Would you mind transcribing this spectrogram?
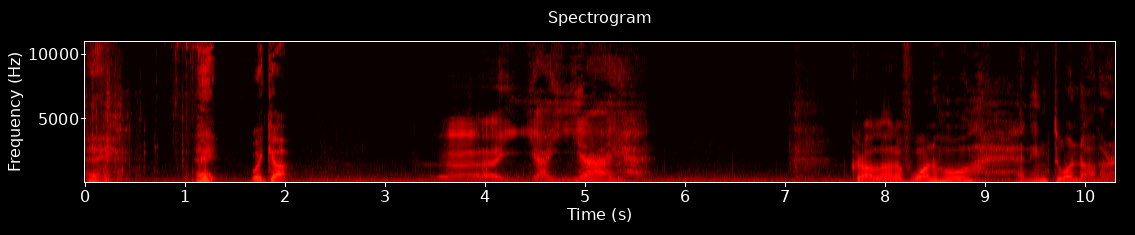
hey, hey, wake up. Uh, yay, yay. Crawl out of one hole and into another.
